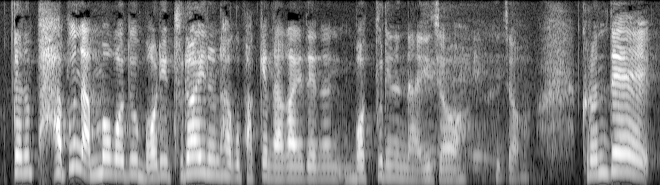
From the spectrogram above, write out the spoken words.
그때는 밥은 안 먹어도 머리 드라이는 하고 밖에 나가야 되는 멋부리는 나이죠. 그죠. 그런데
